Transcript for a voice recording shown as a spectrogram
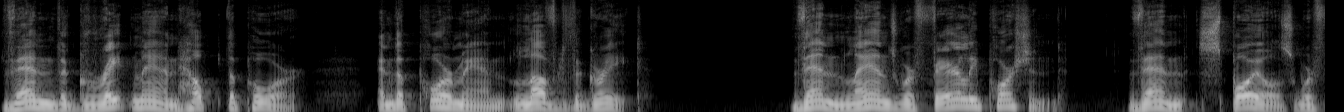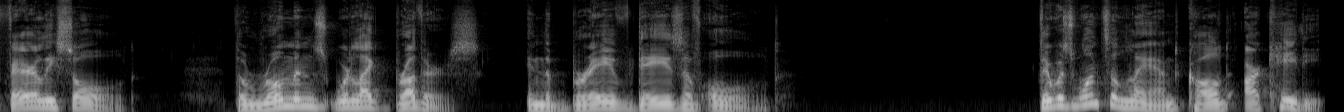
Then the great man helped the poor, and the poor man loved the great. Then lands were fairly portioned. Then spoils were fairly sold the Romans were like brothers in the brave days of old. There was once a land called Arcady,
